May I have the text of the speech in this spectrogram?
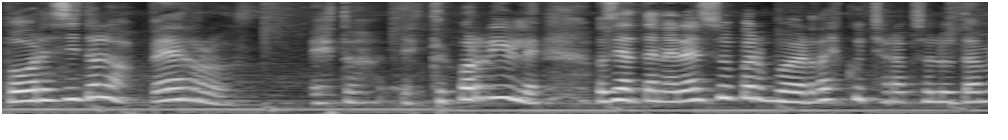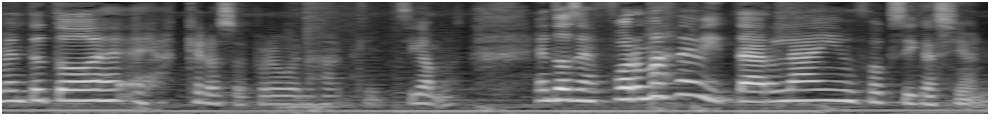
Pobrecito los perros. Esto, esto es horrible. O sea, tener el superpoder de escuchar absolutamente todo es, asqueroso. Pero bueno, aquí, sigamos. Entonces, formas de evitar la infoxicación.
